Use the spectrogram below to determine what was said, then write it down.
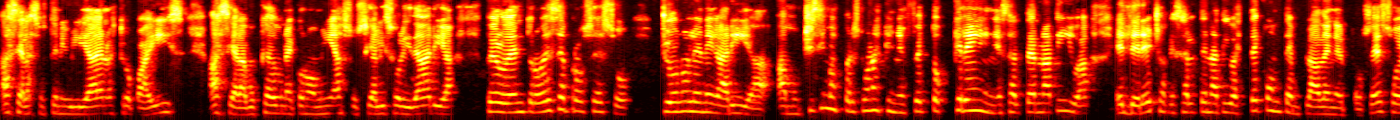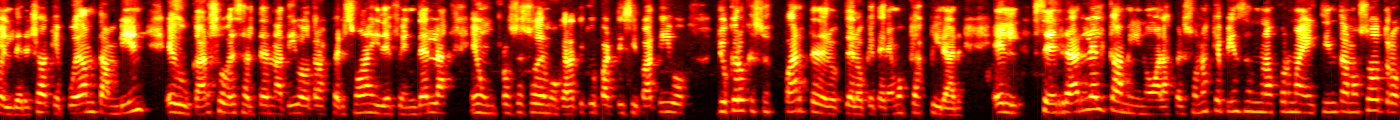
hacia la sostenibilidad de nuestro país, hacia la búsqueda de una economía social y solidaria. Pero dentro de ese proceso, yo no le negaría a muchísimas personas que en efecto creen en esa alternativa el derecho a que esa alternativa esté contemplada en el proceso, el derecho a que puedan también educar sobre esa alternativa a otras personas y defenderla en un proceso democrático y participativo. Yo creo que eso es parte de lo, de lo que tenemos que aspirar. El cerrarle el camino a las personas que piensan de una forma distinta a nosotros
